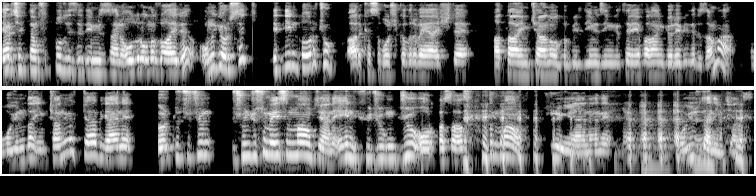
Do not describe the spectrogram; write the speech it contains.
gerçekten futbol izlediğimiz hani olur olmaz o ayrı. Onu görsek dediğin doğru çok arkası boş kalır veya işte hata imkanı olur bildiğimiz İngiltere'yi falan görebiliriz ama bu oyunda imkanı yok ki abi. Yani 4-3-3'ün üçüncüsü Mason Mount yani en hücumcu orta sahası Mount. Düşünün yani hani o yüzden imkansız.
